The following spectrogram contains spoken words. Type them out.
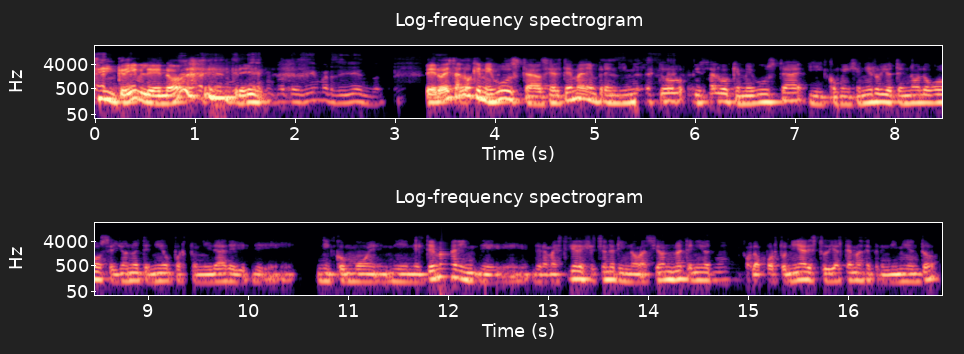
Sí, increíble, ¿no? increíble. Te siguen persiguiendo. Pero es algo que me gusta, o sea, el tema de emprendimiento es algo que me gusta y como ingeniero biotecnólogo, o sea, yo no he tenido oportunidad de, ni como ni en el tema de, la maestría de gestión de la innovación, no he tenido la oportunidad de estudiar temas de emprendimiento,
